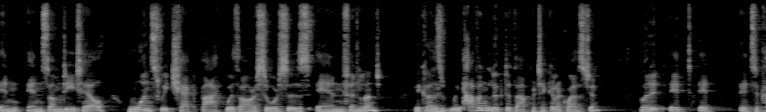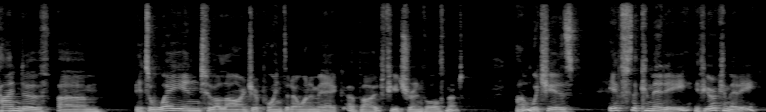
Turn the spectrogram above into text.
in, in some detail once we check back with our sources in Finland, because mm-hmm. we haven't looked at that particular question. But it, it, it, it's a kind of, um, it's a way into a larger point that I want to make about future involvement, uh, which is if the committee, if your committee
